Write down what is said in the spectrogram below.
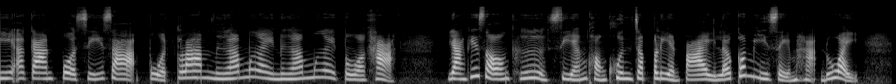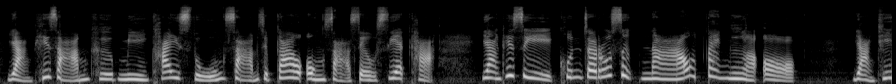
มีอาการปวดศีรษะ ปวดกล้ามเนื้อเมื่อยเนื้อเมื่อยตัวค่ะ อย่างที่สองคือ เสียงของคุณจะเปลี่ยนไป แล้วก็มีเสมหะด้วย อย่างที่ 3 คือมีไข้สูง 39 องศาเซลเซียสค่ะอย่างทีสี่4 คุณจะรู้สึกหนาวแต่เหงื่อออก อย่างที่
